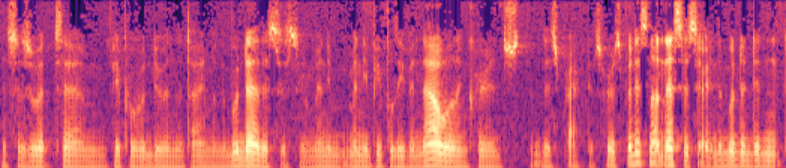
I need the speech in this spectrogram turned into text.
This is what um, people would do in the time of the Buddha. This is you know, many many people even now will encourage this practice first, but it's not necessary. The Buddha didn't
